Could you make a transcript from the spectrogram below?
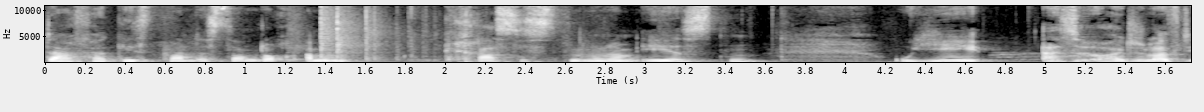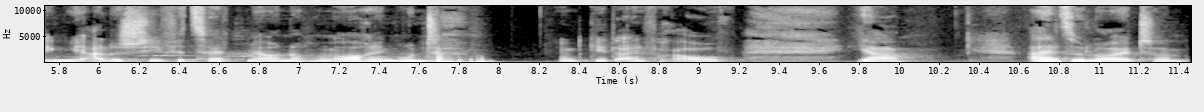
da vergisst man das dann doch am krassesten und am ehesten. Oh je, also heute läuft irgendwie alles schief. Jetzt hält mir auch noch ein Ohrring runter und geht einfach auf. Ja, also Leute,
